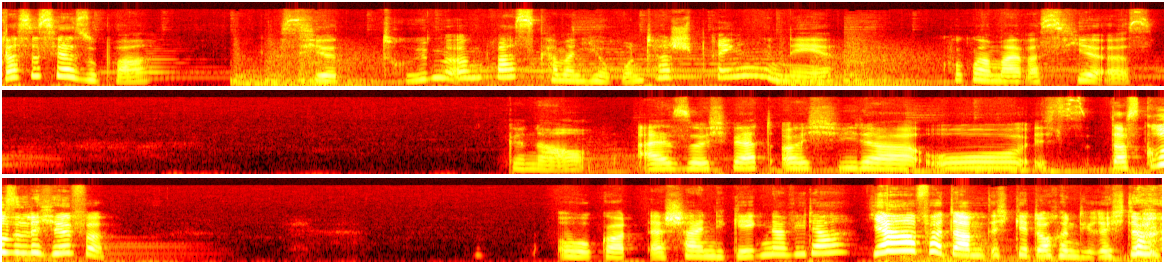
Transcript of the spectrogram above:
Das ist ja super. Ist hier drüben irgendwas? Kann man hier runterspringen? Nee. Gucken wir mal, was hier ist. Genau. Also ich werde euch wieder... Oh, ich, das gruselig, Hilfe! Oh Gott, erscheinen die Gegner wieder? Ja, verdammt, ich gehe doch in die Richtung.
